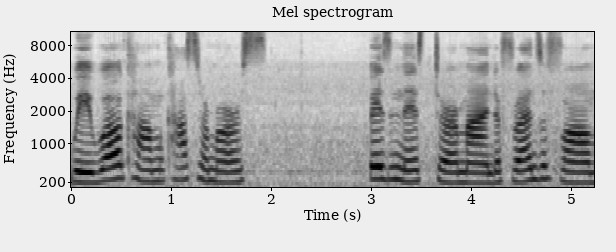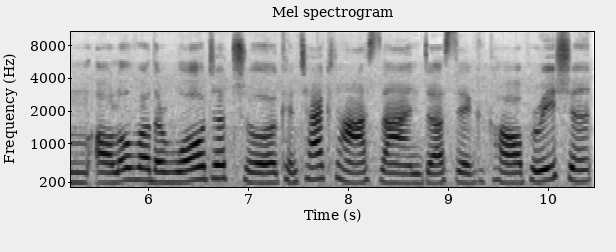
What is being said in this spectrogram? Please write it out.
We welcome customers business term and friends from all over the world to contact us and uh, seek cooperation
